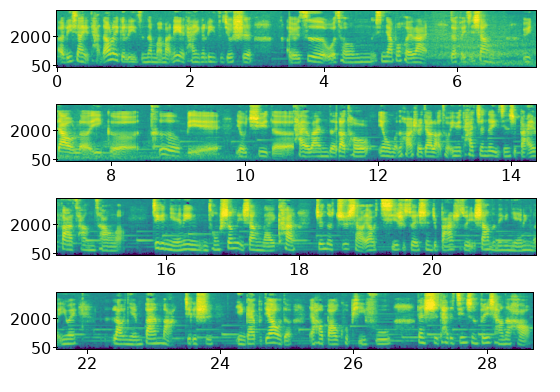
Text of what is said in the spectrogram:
呃理想也谈到了一个例子，那么玛丽也谈一个例子，就是呃有一次我从新加坡回来，在飞机上遇到了一个特别有趣的台湾的老头儿，用我们的话说叫老头，因为他真的已经是白发苍苍了。这个年龄，你从生理上来看，真的至少要七十岁甚至八十岁以上的那个年龄了，因为老年斑嘛，这个是掩盖不掉的。然后包括皮肤，但是他的精神非常的好，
